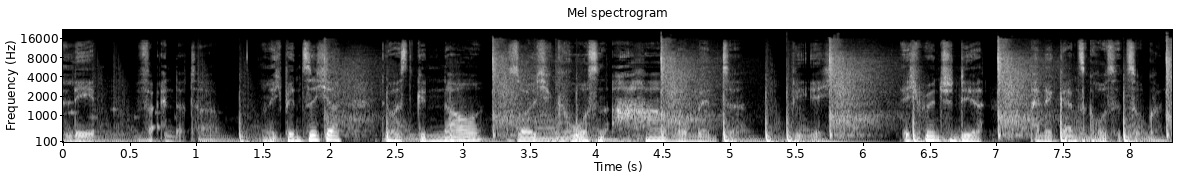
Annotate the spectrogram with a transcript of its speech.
Leben verändert haben. Und ich bin sicher, du hast genau solche großen Aha-Momente wie ich. Ich wünsche dir eine ganz große Zukunft.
